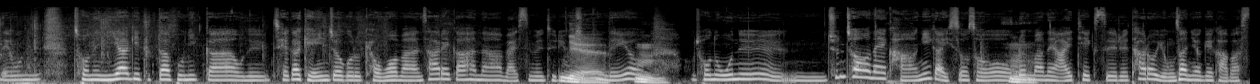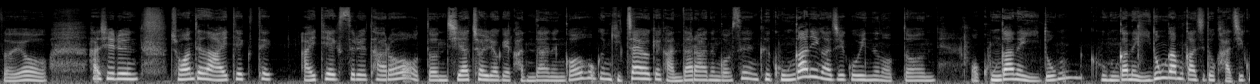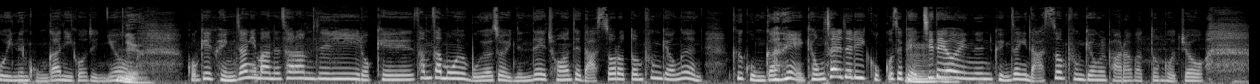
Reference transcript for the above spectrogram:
네, 오늘 저는 이야기 듣다 보니까 오늘 제가 개인적으로 경험한 사례가 하나 말씀을 드리고 예. 싶은데요. 음. 저는 오늘 음, 춘천에 강의가 있어서 음. 오랜만에 ITX를 타러 용산역에 가봤어요. 사실은 저한테는 ITX ITX를 타러 어떤 지하철역에 간다는 것 혹은 기차역에 간다라는 것은 그 공간이 가지고 있는 어떤 어, 공간의 이동, 그 공간의 이동감까지도 가지고 있는 공간이거든요. 예. 거기에 굉장히 많은 사람들이 이렇게 삼삼오오 모여져 있는데 저한테 낯설었던 풍경은 그 공간에 경찰들이 곳곳에 배치되어 음. 있는 굉장히 낯선 풍경을 바라봤던 거죠.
